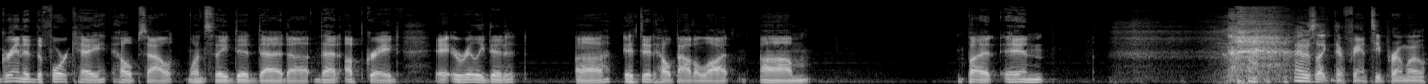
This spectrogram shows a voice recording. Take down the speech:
granted the 4K helps out once they did that uh, that upgrade. It, it really did uh, it did help out a lot. Um, but and I was like their fancy promo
